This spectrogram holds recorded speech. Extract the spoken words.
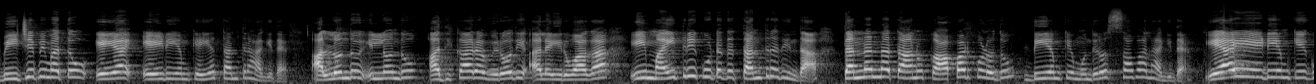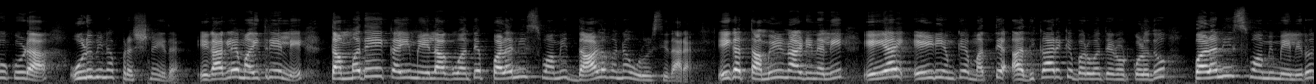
ಬಿಜೆಪಿ ಮತ್ತು ಎಐಎಡಿಎಂಕೆಯ ತಂತ್ರ ಆಗಿದೆ. ಅಲ್ಲೊಂದು ಇಲ್ಲೊಂದು ಅಧಿಕಾರ ವಿರೋಧಿ ಅಲೆ ಇರುವಾಗ ಈ ಮೈತ್ರಿಕೂಟದ ತಂತ್ರದಿಂದ ತನ್ನನ್ನ ತಾನು ಕಾಪಾಡಿಕೊಳ್ಳೋದು ಡಿಎಂಕೆ ಮುಂದಿರೋ ಸವಾಲಾಗಿದೆ. ಎಐಎಡಿಎಂಕೆಗೂ ಕೂಡ ಉಳುವಿನ ಪ್ರಶ್ನೆ ಇದೆ. ಈಗಾಗಲೇ ಮೈತ್ರಿಯಲ್ಲಿ ತಮ್ಮದೇ ಕೈ ಮೇಲಾಗುವಂತೆ ಪಳನಿಸ್ವಾಮಿ ದಾಳವನ್ನ ಉರುಳಿಸಿದ್ದಾರೆ. ಈಗ ತಮಿಳುನಾಡಿನಲ್ಲಿ ಎಐಎಡಿಎಂಕೆ ಮತ್ತೆ ಅಧಿಕಾರಕ್ಕೆ ಬರುವಂತೆ ನೋಡ್ಕೊಳ್ಳೋದು ಪಳನಿಸ್ವಾಮಿ ಮೇಲಿರೋ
